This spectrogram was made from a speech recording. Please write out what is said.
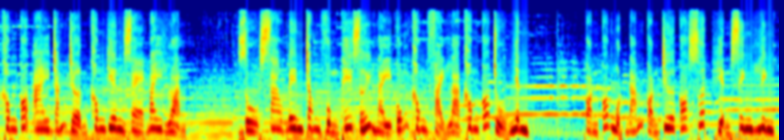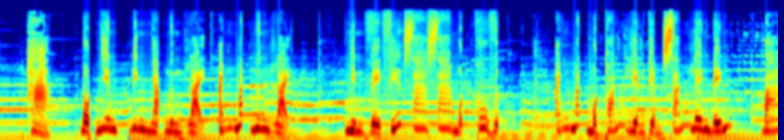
Không có ai trắng trợn không kiêng rè bay loạn. Dù sao bên trong vùng thế giới này cũng không phải là không có chủ nhân. Còn có một đám còn chưa có xuất hiện sinh linh. Hả? Đột nhiên Đinh Nhạc ngừng lại Ánh mắt ngưng lại. Nhìn về phía xa xa một khu vực Ánh mắt một thoáng liền thiểm sáng lên đến. Bá.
